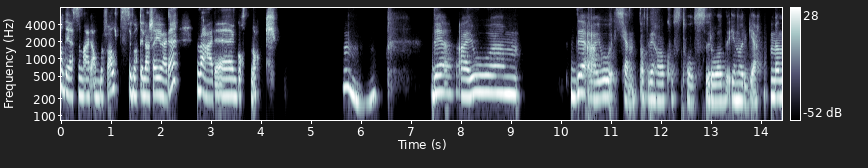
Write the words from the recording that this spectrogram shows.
og det som er anbefalt, så godt det lar seg gjøre, være godt nok. Mm. Det er jo um, Det er jo kjent at vi har kostholdsråd i Norge, men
